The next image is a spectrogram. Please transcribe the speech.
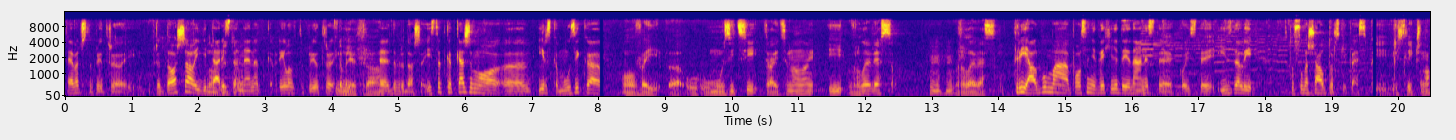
pevač, dobro jutro i dobrodošao, i gitarista Nenad Gavrilov, dobro jutro. Dobro jutro. I, e, dobrodošao. I sad kad kažemo e, irska muzika... Ovaj, e, u, u muzici tradicionalnoj i vrlo je vesela. Mhm. Vrlo je vesela. Tri albuma, poslednje 2011. koji ste izdali, to su vaše autorske pesme. I slično.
